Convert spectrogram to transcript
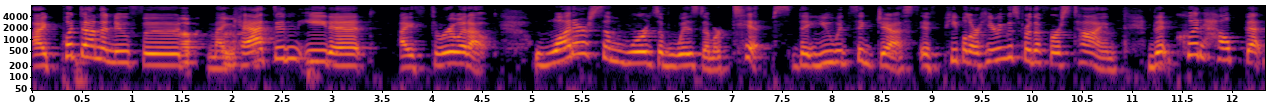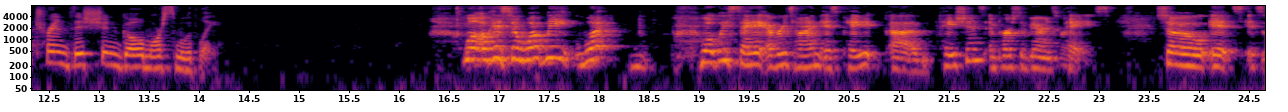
I put down the new food. Uh, my uh, cat didn't eat it. I threw it out." What are some words of wisdom or tips that you would suggest if people are hearing this for the first time that could help that transition go more smoothly? Well, okay, so what we what what we say every time is pay, uh, patience and perseverance pays. So it's it's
